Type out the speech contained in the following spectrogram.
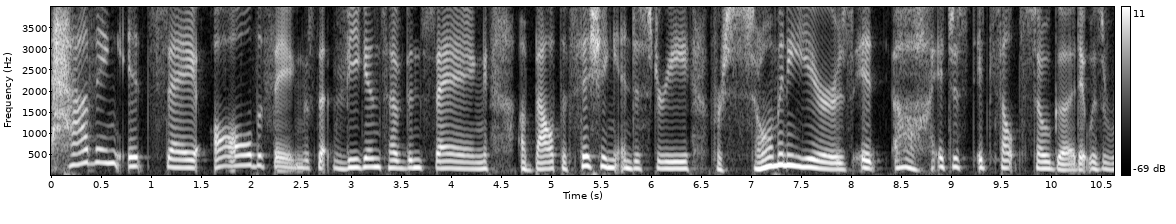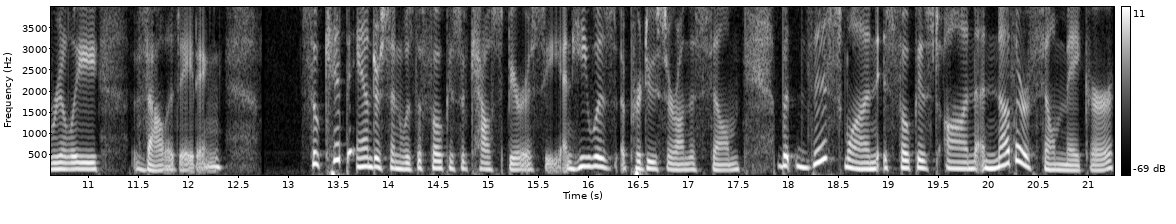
having it say all the things that vegans have been saying about the fishing industry for so many years it it just it felt so good. It was really validating so, Kip Anderson was the focus of Cowspiracy, and he was a producer on this film. But this one is focused on another filmmaker,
